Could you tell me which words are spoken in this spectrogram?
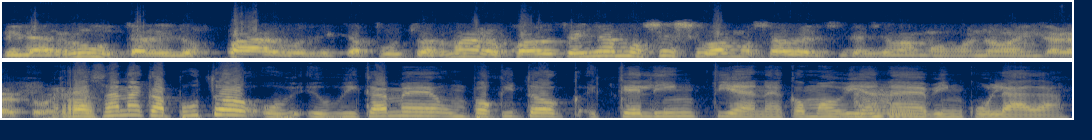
de la ruta, de los pagos de Caputo Hermanos. Cuando tengamos eso, vamos a ver si la llamamos o no a indagatoria. Rosana Caputo, ubícame un poquito qué link tiene, cómo viene vinculada.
